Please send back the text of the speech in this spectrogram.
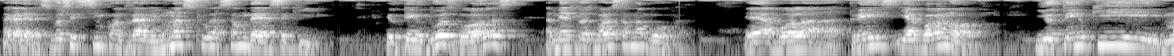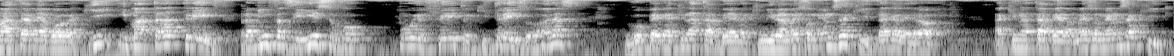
Tá, galera? Se vocês se encontrarem numa situação dessa aqui, eu tenho duas bolas, as minhas duas bolas estão na boca. É a bola 3 e a bola 9. E eu tenho que matar minha bola aqui e matar a 3. Para mim fazer isso, eu vou pôr efeito aqui 3 horas. vou pegar aqui na tabela, aqui, mirar mais ou menos aqui, tá galera? Ó, aqui na tabela, mais ou menos aqui.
